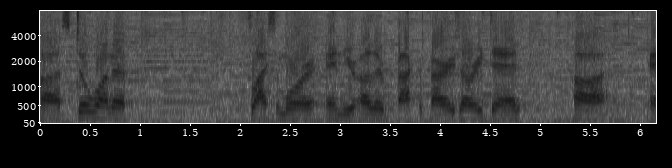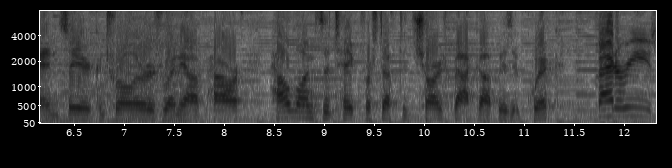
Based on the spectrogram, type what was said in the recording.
uh, still want to fly some more and your other backup battery is already dead, uh, and say your controller is running out of power, how long does it take for stuff to charge back up? Is it quick? Batteries,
